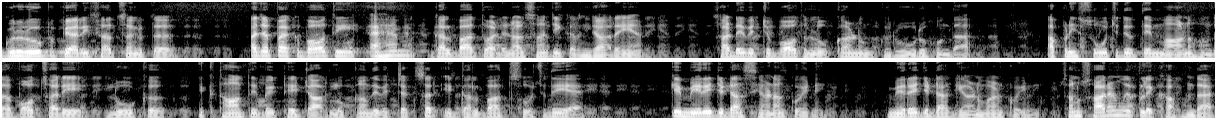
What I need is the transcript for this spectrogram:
ਗੁਰੂ ਰੂਪ ਪਿਆਰੀ ਸਾਧ ਸੰਗਤ, ਅੱਜ ਆਪਾਂ ਇੱਕ ਬਹੁਤ ਹੀ ਅਹਿਮ ਗੱਲਬਾਤ ਤੁਹਾਡੇ ਨਾਲ ਸਾਂਝੀ ਕਰਨ ਜਾ ਰਹੇ ਹਾਂ। ਸਾਡੇ ਵਿੱਚ ਬਹੁਤ ਲੋਕਾਂ ਨੂੰ ਗਰੂਰ ਹੁੰਦਾ, ਆਪਣੀ ਸੋਚ ਦੇ ਉੱਤੇ ਮਾਣ ਹੁੰਦਾ। ਬਹੁਤ ਸਾਰੇ ਲੋਕ ਇੱਕ ਥਾਂ ਤੇ ਬੈਠੇ, ਚਾਰ ਲੋਕਾਂ ਦੇ ਵਿੱਚ ਅਕਸਰ ਇਹ ਗੱਲਬਾਤ ਸੋਚਦੇ ਐ ਕਿ ਮੇਰੇ ਜਿੱਡਾ ਸਿਆਣਾ ਕੋਈ ਨਹੀਂ, ਮੇਰੇ ਜਿੱਡਾ ਗਿਆਨਵਾਨ ਕੋਈ ਨਹੀਂ। ਸਾਨੂੰ ਸਾਰਿਆਂ ਨੂੰ ਇਹ ਭੁਲੇਖਾ ਹੁੰਦਾ,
